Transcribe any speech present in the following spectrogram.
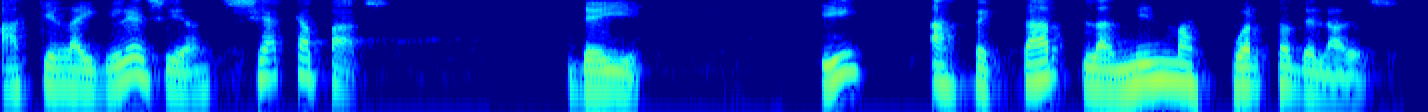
a que la iglesia sea capaz de ir y afectar las mismas puertas del Hades.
